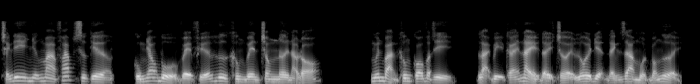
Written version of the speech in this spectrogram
tránh đi những ma pháp sư kia, cùng nhau bổ về phía hư không bên trong nơi nào đó. Nguyên bản không có vật gì, lại bị cái này đẩy trời lôi điện đánh ra một bóng người.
